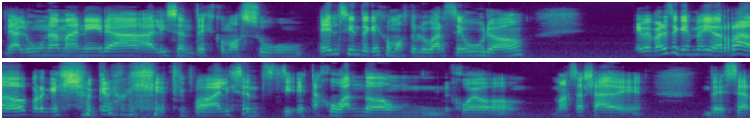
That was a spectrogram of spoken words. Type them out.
de alguna manera Alicent es como su. Él siente que es como su lugar seguro. Me parece que es medio errado, porque yo creo que tipo Alicent está jugando un juego más allá de, de ser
